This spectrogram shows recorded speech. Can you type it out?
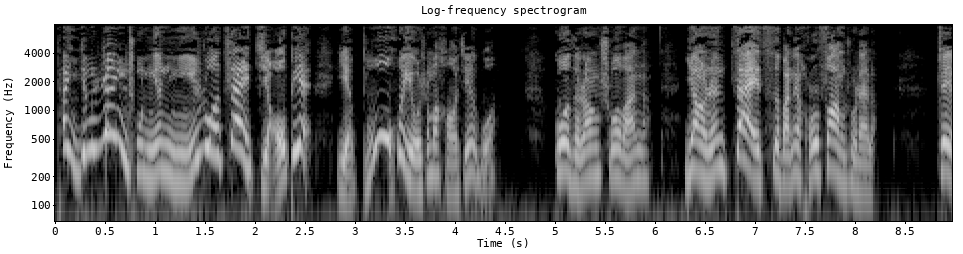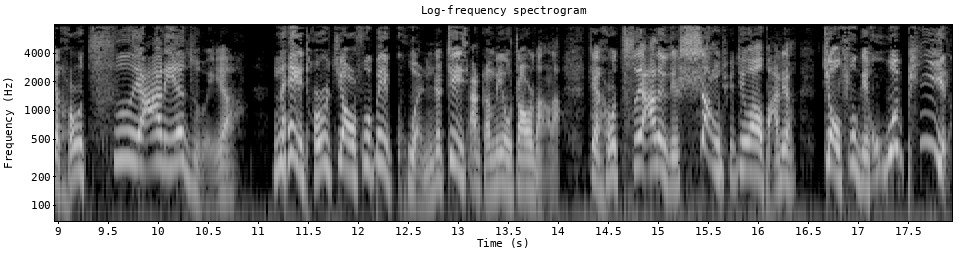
他已经认出你，你若再狡辩，也不会有什么好结果。郭子章说完呢，让人再次把那猴放出来了。这猴呲牙咧嘴呀，那头教父被捆着，这下可没有招挡了。这猴呲牙咧嘴，上去就要把这教父给活劈了。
